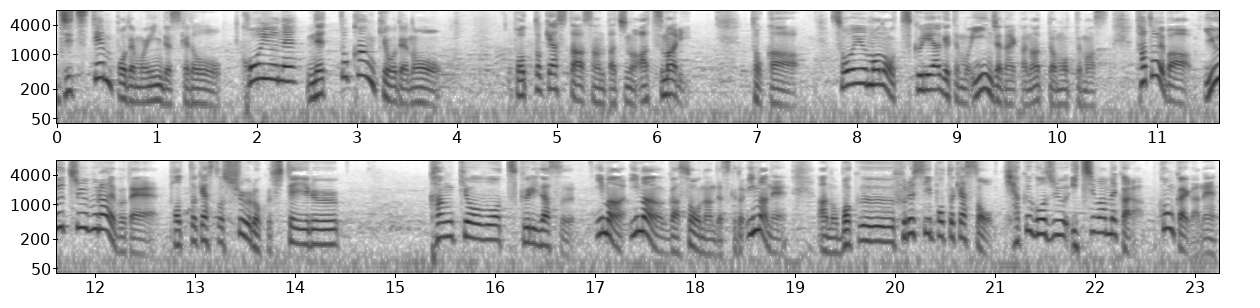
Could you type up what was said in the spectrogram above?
実店舗でもいいんですけどこういうねネット環境でのポッドキャスターさんたちの集まりとかそういうものを作り上げてもいいんじゃないかなって思ってます。例えば YouTube ライブでポッドキャスト収録している環境を作り出す。今今がそうなんですけど今ねあの僕フルシーポッドキャスト151話目から今回がね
